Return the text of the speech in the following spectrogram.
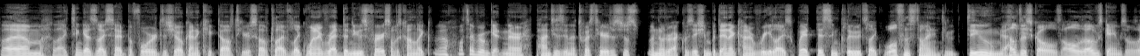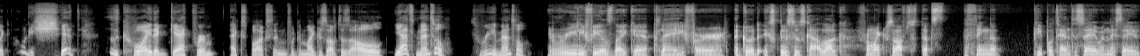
um, I think as I said before, the show kind of kicked off to yourself, Clive. Like when I read the news first, I was kind of like, oh, "What's everyone getting their panties in a twist here? This is just another acquisition." But then I kind of realized, wait, this includes like Wolfenstein, include Doom, Elder Scrolls, all of those games. I was like, "Holy shit, this is quite a get for Xbox and fucking Microsoft as a whole." Yeah, it's mental. It's really mental. It really feels like a play for a good exclusives catalog from Microsoft. That's the thing that people tend to say when they say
